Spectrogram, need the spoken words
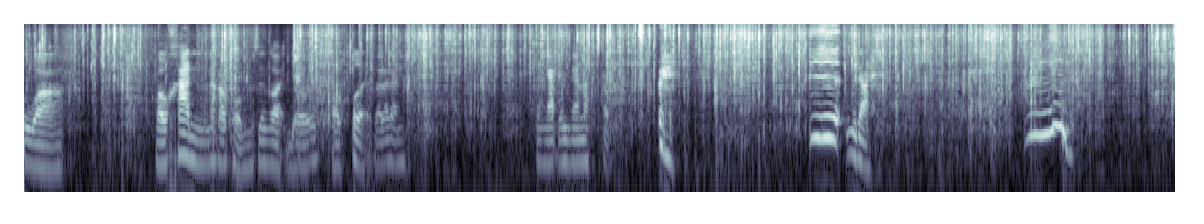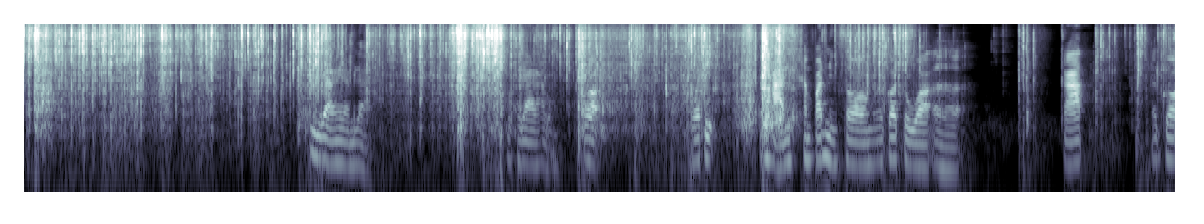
ตัวเบลคันนะครับ ผมซึ่งก็เดี๋ยวขอเปิดกันแล้วกันงัดงั้นนะครับอื้อไม่ได้อือไม่ได้ไม่ได้ไม่ได้โอเคได้ครับผมก็ปกติ หารแคมปัสหนึ่งซองแล้วก็ตัวเอ่อการ์ดแล้วก็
